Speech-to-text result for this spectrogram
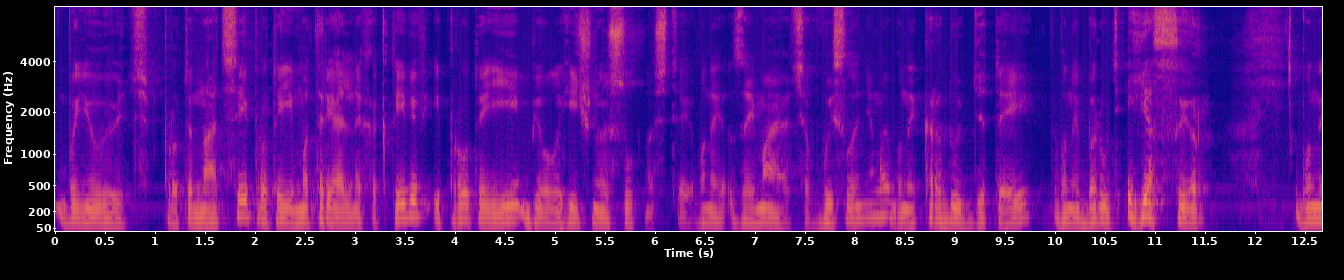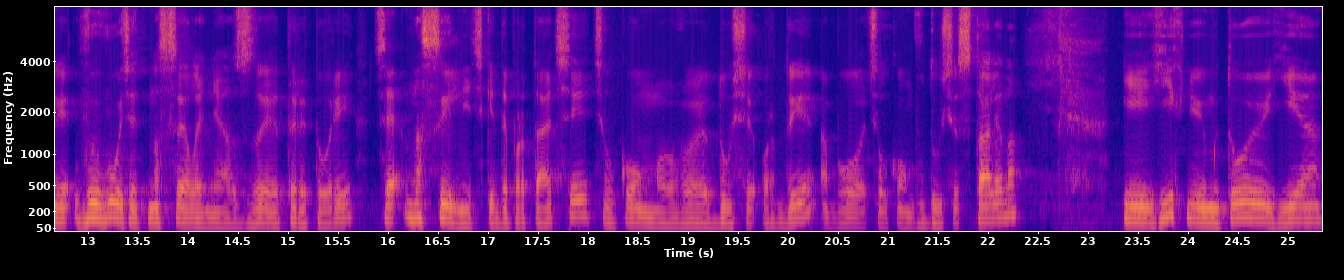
воюють проти нації, проти її матеріальних активів і проти її біологічної сутності. Вони займаються виселеннями, вони крадуть дітей, вони беруть ясир, вони вивозять населення з території. Це насильницькі депортації, цілком в дусі Орди або цілком в дусі Сталіна. І їхньою метою є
